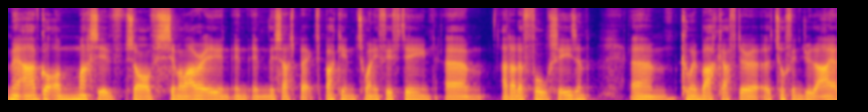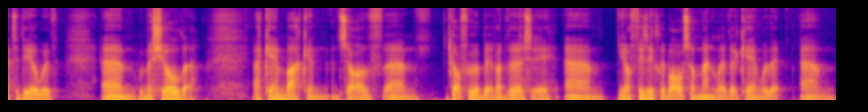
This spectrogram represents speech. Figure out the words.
mate, I've got a massive sort of similarity in, in, in this aspect. Back in 2015, um, I'd had a full season um, coming back after a, a, tough injury that I had to deal with um, with my shoulder. I came back and, and sort of um, got through a bit of adversity, um, you know, physically but also mentally that came with it. Um,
